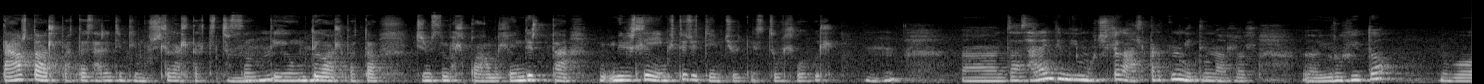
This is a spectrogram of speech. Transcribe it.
даавартай холбоотой сарын тэмдгийн мөчлөг алдагдчихсан. Тэгээ өмдөг холбоотой жирэмсэн болохгүй юм бол энэ дэр та мэрэгжлийн эмгтээчүүдийн эмчүүднээс зөвлөгөө өгвөл. Аа за сарын тэмдгийн мөчлөг алдагдана гэдэг нь бол Э, ерөнхийдөө нөгөө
